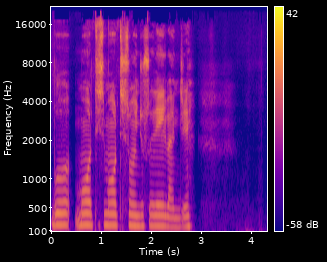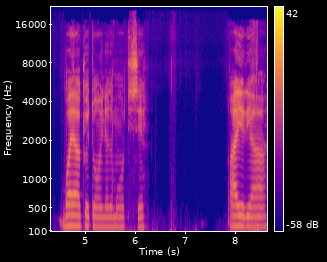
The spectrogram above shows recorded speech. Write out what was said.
Bu Mortis Mortis oyuncusu değil bence. Baya kötü oynadı Mortis'i. Hayır ya.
